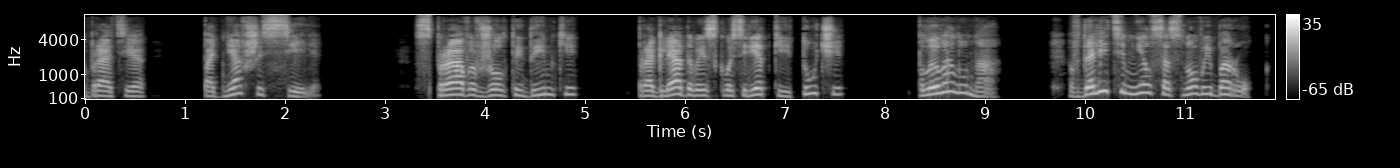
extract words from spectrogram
Братья, поднявшись, сели. Справа в желтой дымке, проглядывая сквозь редкие тучи, плыла луна. Вдали темнел сосновый барок.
